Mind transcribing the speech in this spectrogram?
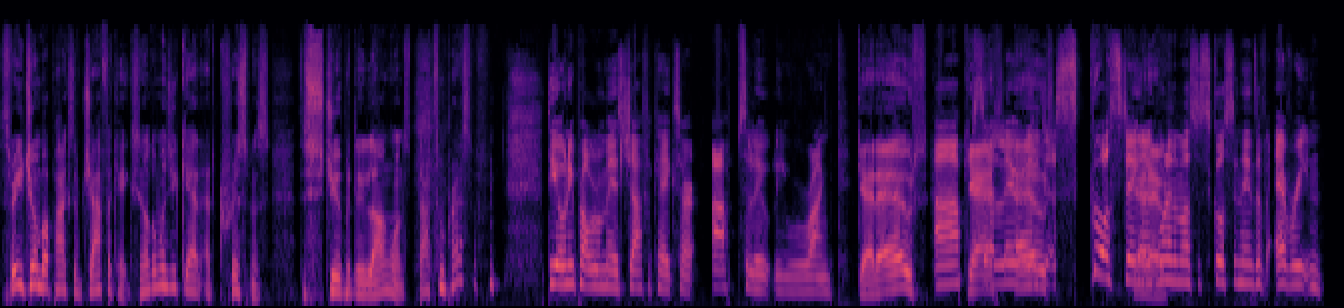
three jumbo packs of Jaffa cakes. You know, the ones you get at Christmas, the stupidly long ones. That's impressive. The only problem is Jaffa cakes are absolutely rank. Get out. Absolutely Get out. disgusting. Get like out. one of the most disgusting things I've ever eaten.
